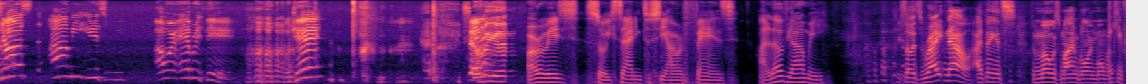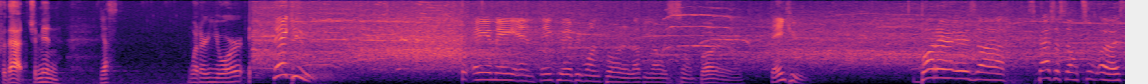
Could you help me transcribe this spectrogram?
Just army is our everything. Okay? So uh, Always so exciting to see our fans. I love you, Army. So it's right now. I think it's the most mind-blowing moment. Thank you for that. Jimin, Yes. what are your Thank you! AMA and thank you everyone for loving our song Butter. Thank you. Butter is a special song to us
